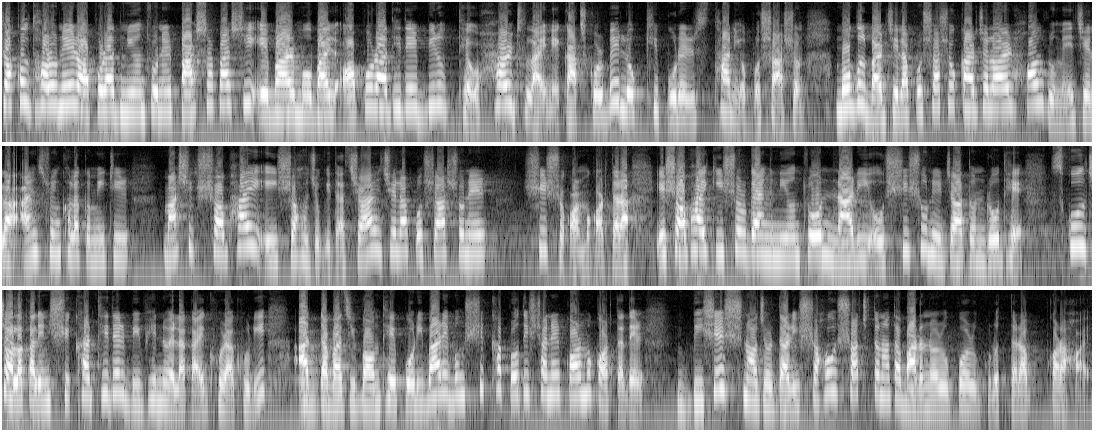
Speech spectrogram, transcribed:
সকল ধরনের অপরাধ নিয়ন্ত্রণের পাশাপাশি এবার মোবাইল অপরাধীদের বিরুদ্ধেও হার্ড লাইনে কাজ করবে লক্ষ্মীপুরের স্থানীয় প্রশাসন। মঙ্গলবার জেলা প্রশাসক কার্যালয়ের হলরুমে জেলা আইন শৃঙ্খলা কমিটির মাসিক সভায় এই সহযোগিতা চায় জেলা প্রশাসনের শীর্ষ কর্মকর্তারা। এ সভায় কিশোর গ্যাং নিয়ন্ত্রণ, নারী ও শিশু নির্যাতন রোধে স্কুল চলাকালীন শিক্ষার্থীদের বিভিন্ন এলাকায় ঘোরাঘুরি, আড্ডাবাজি বন্ধে পরিবার এবং শিক্ষা প্রতিষ্ঠানের কর্মকর্তাদের বিশেষ নজরদারি সহ সচেতনতা বাড়ানোর উপর গুরুত্বারোপ করা হয়।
